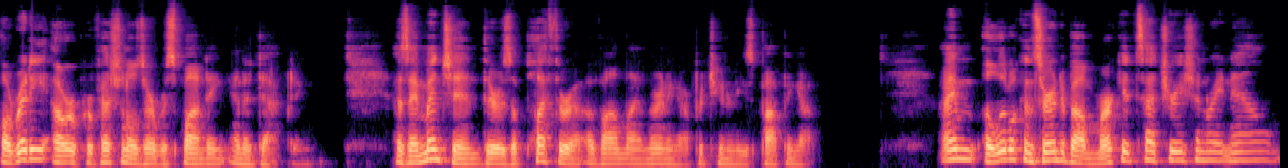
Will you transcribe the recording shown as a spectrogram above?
Already, our professionals are responding and adapting. As I mentioned, there is a plethora of online learning opportunities popping up. I'm a little concerned about market saturation right now,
